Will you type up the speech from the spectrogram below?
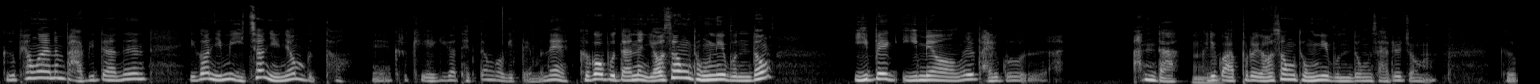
그 평화는 밥이다는 이건 이미 2002년부터 예, 그렇게 얘기가 됐던 거기 때문에 그거보다는 여성 독립운동 202명을 발굴 한다. 음. 그리고 앞으로 여성 독립운동사를 좀 그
